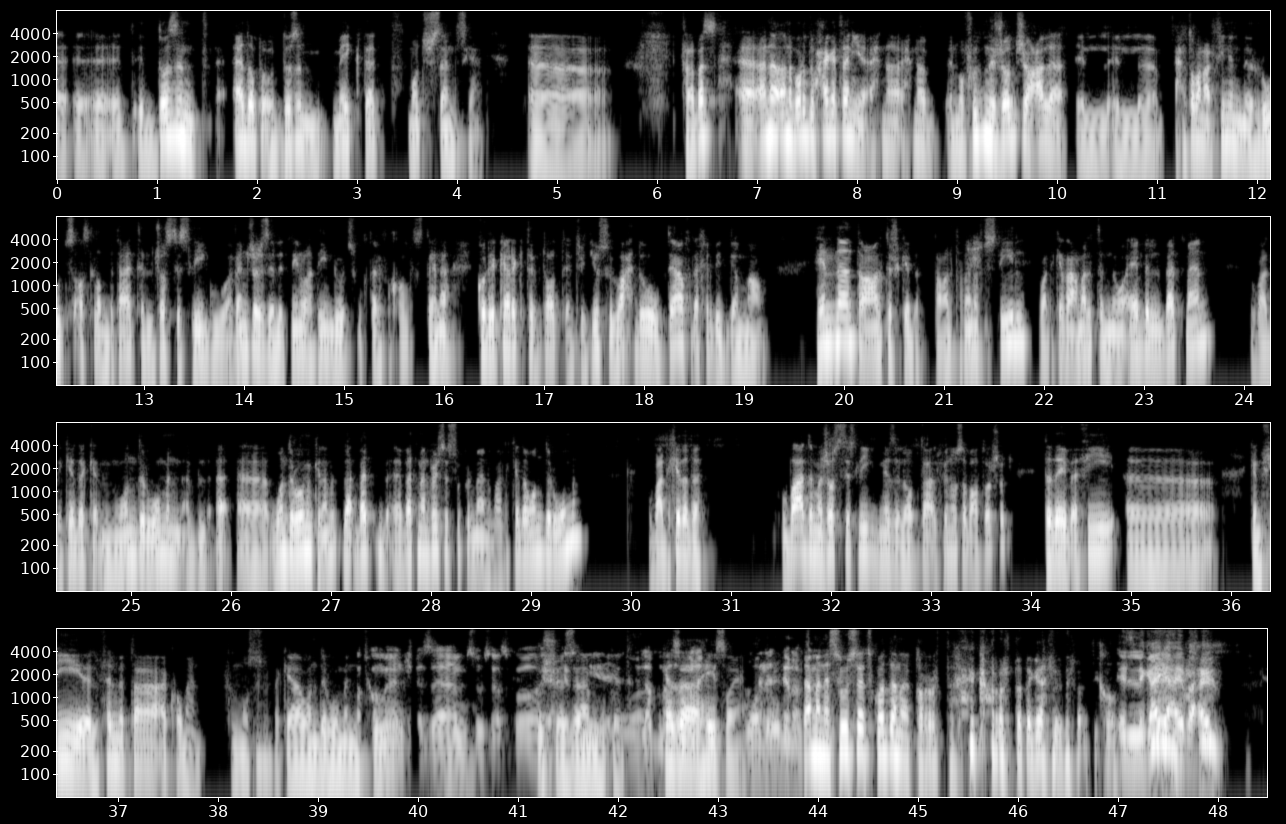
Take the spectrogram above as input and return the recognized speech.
it it doesn't add up or it doesn't make that much sense يعني. آه، فبس آه، أنا أنا برضو حاجة تانية. إحنا إحنا المفروض ن judge على ال ال إحنا طبعا عارفين إن ال roots أصلا بتاعت الجاستس ليج وافنجرز الاثنين واخدين routes مختلفة خالص. هنا كل character بتقعد ت introduce لوحده وبتاع وفي الآخر بيتجمعوا. هنا انت ما عملتش كده. انت عملت مان اوف ستيل وبعد كده عملت إنه قابل باتمان وبعد كده كان وندر وومن قبل وندر وومن كان لا بات باتمان versus سوبرمان وبعد كده وندر وومن وبعد كده ده. وبعد ما جاستس ليج نزل هو بتاع 2017 ابتدى يبقى فيه آه كان فيه الفيلم بتاع اكوامان في النص. كده وندر وومن 2 اكوامان شازام سوسايد سكواد وشازام وكده. كذا هيصة يعني. لا ما أنا سوسايد سكواد أنا قررت قررت أتجاهله دلوقتي خالص. اللي جاي هيبقى حلو.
